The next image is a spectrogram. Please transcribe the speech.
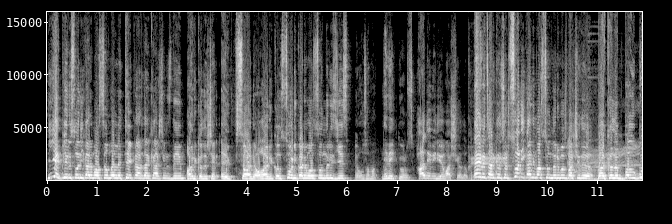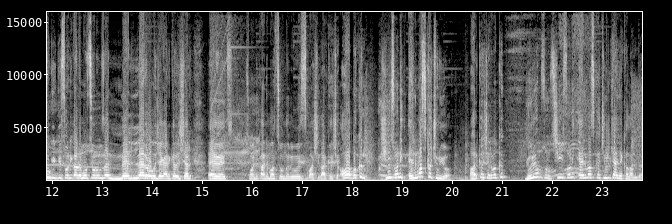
yepyeni Sonic animasyonlarıyla tekrardan karşınızdayım. Arkadaşlar efsane harika Sonic animasyonları izleyeceğiz. E o zaman ne bekliyoruz? Hadi videoya başlayalım. Evet arkadaşlar Sonic animasyonlarımız başladı. Bakalım bu, bugünkü Sonic animasyonumuzda neler olacak arkadaşlar? Evet Sonic animasyonlarımız başladı arkadaşlar. Aa bakın Shin Sonic elmas kaçırıyor. Arkadaşlar bakın Görüyor musunuz? Shin Sonic elmas kaçırırken yakalandı.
